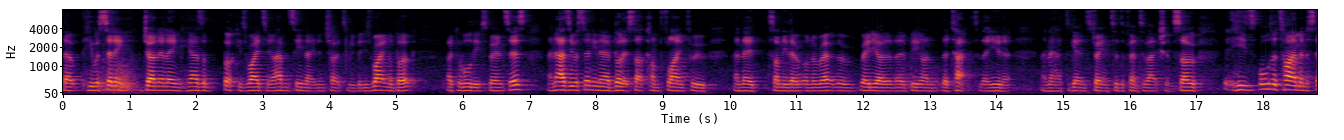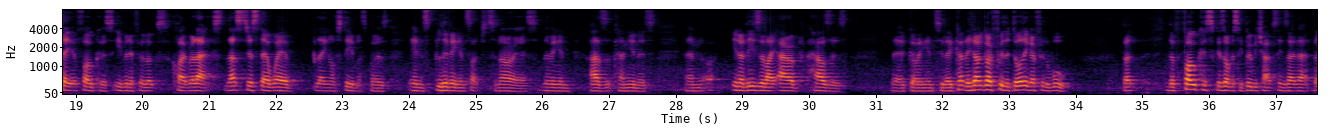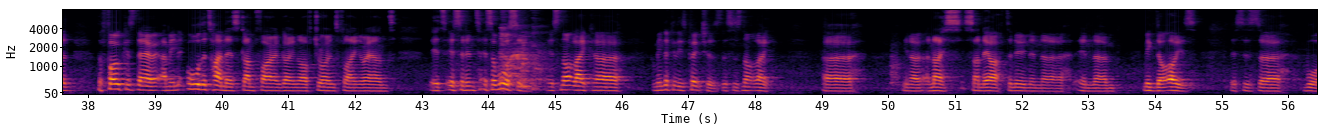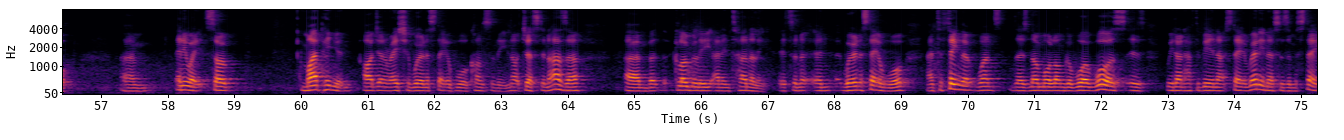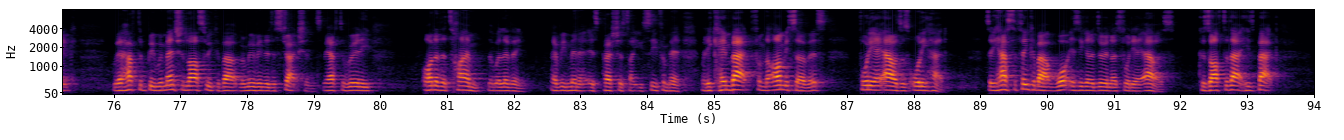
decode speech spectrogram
that he was sitting journaling. He has a book he's writing. I haven't seen that. He didn't show it to me, but he's writing a book, like of all the experiences. And as he was sitting there, bullets start come flying through, and they suddenly they're on the, ra- the radio that they're being un- attacked, their unit, and they had to get in straight into defensive action. So he's all the time in a state of focus, even if it looks quite relaxed. That's just their way of laying off steam, I suppose, in living in such scenarios, living in as Khan Yunis. And uh, you know, these are like Arab houses. They're going into. They go, they don't go through the door. They go through the wall. But the focus, because obviously booby traps, things like that. But the focus there. I mean, all the time there's gunfire and going off, drones flying around. It's it's an it's a war scene. It's not like. Uh, I mean, look at these pictures. This is not like. Uh, you know, a nice Sunday afternoon in uh, in um, Migdal Oz. This is uh, war. Um, anyway, so my opinion, our generation, we're in a state of war constantly, not just in Gaza, um, but globally and internally. It's an, an, we're in a state of war, and to think that once there's no more longer war wars is we don't have to be in that state of readiness is a mistake. We have to be. We mentioned last week about removing the distractions. We have to really honor the time that we're living. Every minute is precious, like you see from here. When he came back from the army service, 48 hours was all he had. So he has to think about what is he going to do in those 48 hours. Because after that, he's back.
